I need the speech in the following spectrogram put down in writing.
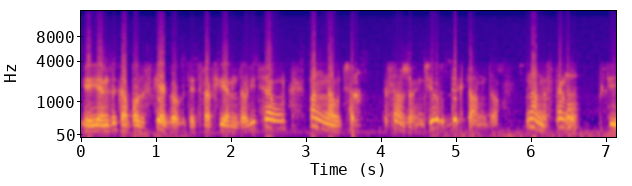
języka polskiego, gdy trafiłem do liceum, pan nauczyciel zarządził dyktando. Na następnej lekcji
